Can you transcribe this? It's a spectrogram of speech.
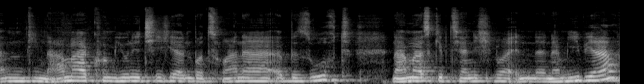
ähm, die Nama-Community hier in Botswana äh, besucht. Namas gibt es ja nicht nur in äh, Namibia,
